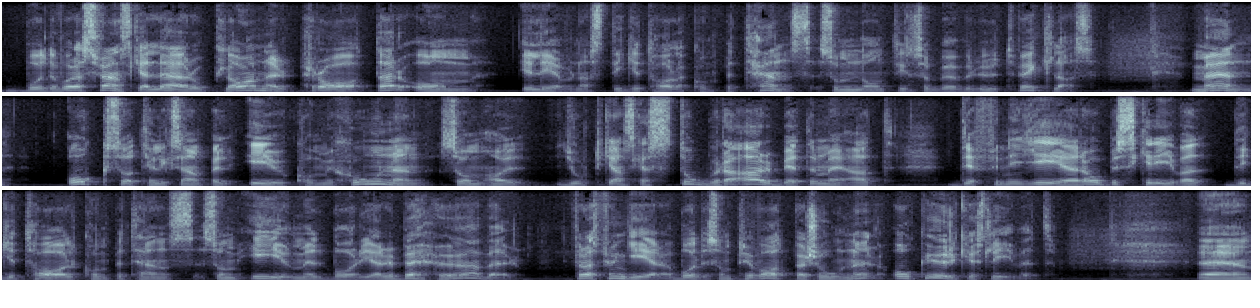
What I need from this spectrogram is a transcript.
både våra svenska läroplaner pratar om elevernas digitala kompetens som någonting som behöver utvecklas. Men också till exempel EU-kommissionen som har gjort ganska stora arbeten med att definiera och beskriva digital kompetens som EU-medborgare behöver för att fungera både som privatpersoner och i yrkeslivet. Eh,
